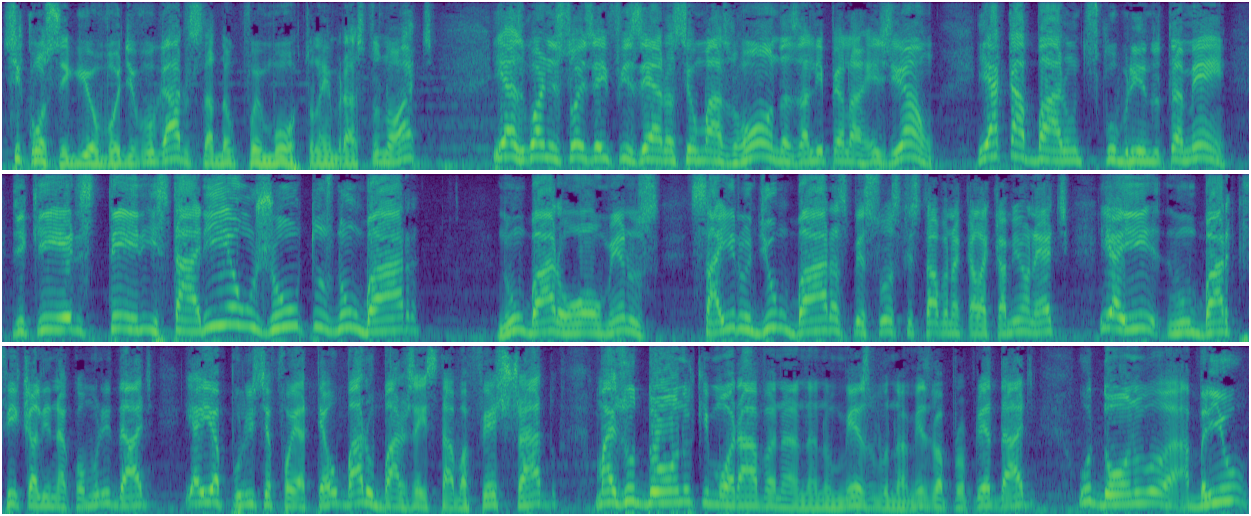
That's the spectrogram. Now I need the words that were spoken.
Se conseguir, eu vou divulgar. O cidadão que foi morto lá em Braço do Norte. E as guarnições aí fizeram assim, umas rondas ali pela região e acabaram descobrindo também de que eles ter, estariam juntos num bar num bar, ou ao menos saíram de um bar as pessoas que estavam naquela caminhonete, e aí, num bar que fica ali na comunidade, e aí a polícia foi até o bar, o bar já estava fechado, mas o dono que morava na, na no mesmo, na mesma propriedade, o dono abriu,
